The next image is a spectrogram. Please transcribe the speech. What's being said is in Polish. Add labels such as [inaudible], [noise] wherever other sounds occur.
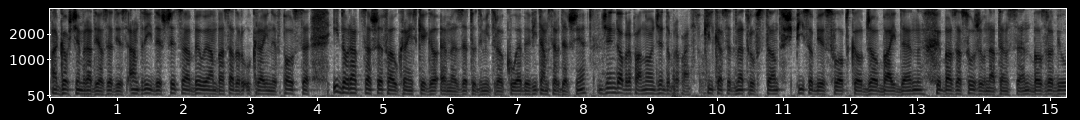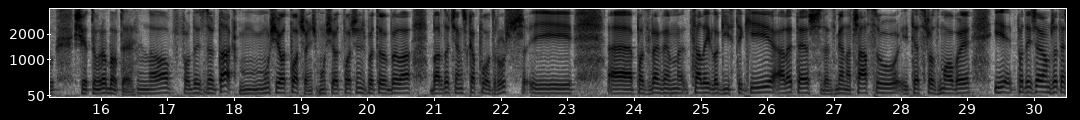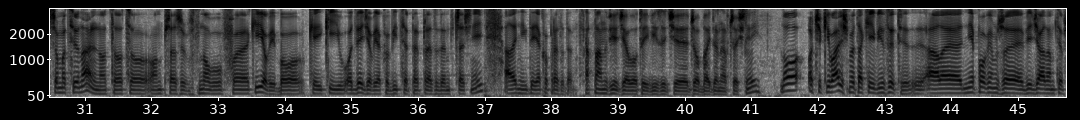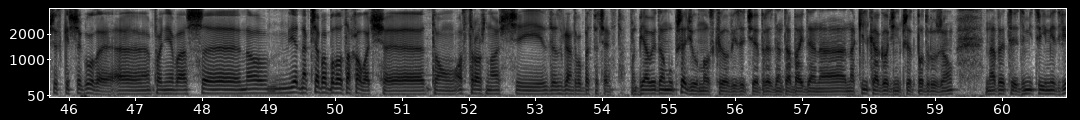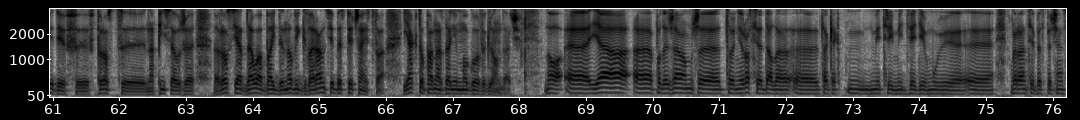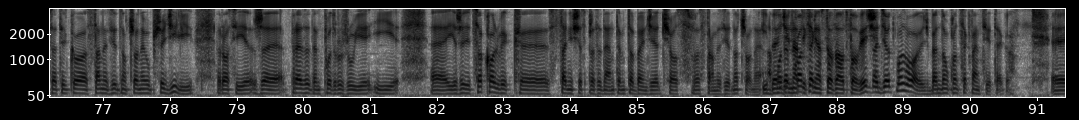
A gościem Radia Z jest Andrzej Deszczyca, były ambasador Ukrainy w Polsce i doradca szefa ukraińskiego MSZ-u Dmitro Kułeby. Witam serdecznie. Dzień dobry panu, dzień dobry państwu. Kilkaset metrów stąd śpi sobie słodko Joe Biden. Chyba zasłużył na ten sen, bo zrobił świetną robotę. No, podejrzewam, tak, musi odpocząć, musi odpocząć, bo to była bardzo ciężka podróż i e, pod względem całej logistyki, ale też zmiana czasu i też rozmowy i podejrzewam, że też emocjonalno to, co on przeżył znowu w Kijowie, bo Kijów odwiedział jako wiceprezydent wcześniej, ale nigdy jako prezydent. A pan wiedział o tej wizycie Joe Bidena wcześniej? No, oczekiwaliśmy takiej wizyty, ale nie powiem, że wiedziałem te wszystkie szczegóły, e, ponieważ e, no, jednak trzeba było zachować e, tą ostrożność i ze względu bezpieczeństwa. Biały Dom uprzedził Moskwę o wizycie prezydenta Bidena na kilka godzin przed podróżą. Nawet Dmitrij Miedwiediew wprost napisał, że Rosja dała Bidenowi gwarancję bezpieczeństwa. Jak to pana zdaniem mogło wyglądać? No, ja podejrzewam, że to Rosja dała, e, tak jak Dmitrij Miedwiediew mówi, e, gwarancję bezpieczeństwa, tylko Stany Zjednoczone uprzedzili Rosję, że prezydent podróżuje i e, jeżeli cokolwiek stanie się z prezydentem, to będzie cios w Stany Zjednoczone. I A będzie natychmiastowa odpowiedź? Będzie odpowiedź, będą konsekwencje tego.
